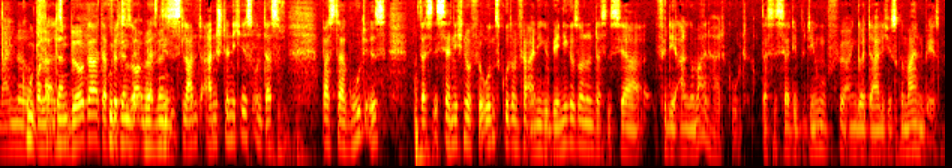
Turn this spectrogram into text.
meine gut, Rolle als dann, Bürger, dafür gut, zu sorgen, dass dieses Land anständig ist und das, was da gut ist, das ist ja nicht nur für uns gut und für einige wenige, sondern das ist ja für die Allgemeinheit gut. Das ist ja die Bedingung für ein göttliches Gemeinwesen.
